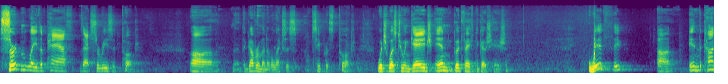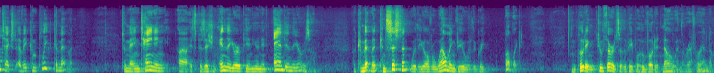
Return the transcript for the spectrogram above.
certainly, the path that Syriza took, uh, the government of Alexis Tsipras took, which was to engage in good faith negotiation with the, uh, in the context of a complete commitment to maintaining uh, its position in the European Union and in the Eurozone, a commitment consistent with the overwhelming view of the Greek public, including two thirds of the people who voted no in the referendum,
